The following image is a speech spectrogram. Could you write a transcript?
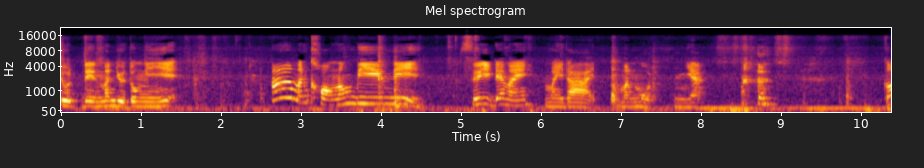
จุดเด่นมันอยู่ตรงนี้อ้ามันของน้องบีมนี่ซื้ออีกได้ไหม ไม่ได้ มันหมดอย่างเงี้ย ก็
